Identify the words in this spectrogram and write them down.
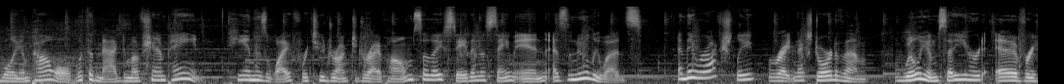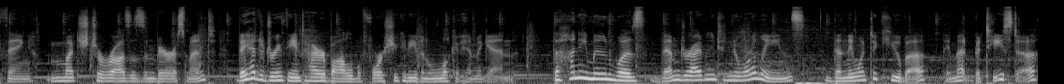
William Powell with a magnum of champagne. He and his wife were too drunk to drive home, so they stayed in the same inn as the newlyweds. And they were actually right next door to them. William said he heard everything, much to Roz's embarrassment. They had to drink the entire bottle before she could even look at him again. The honeymoon was them driving to New Orleans, then they went to Cuba, they met Batista,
